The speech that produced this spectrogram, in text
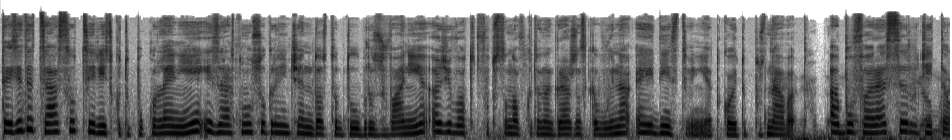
Тези деца са от сирийското поколение, израснало с ограничен достъп до образование, а животът в обстановката на гражданска война е единственият, който познават. Абу Фарес е родител.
